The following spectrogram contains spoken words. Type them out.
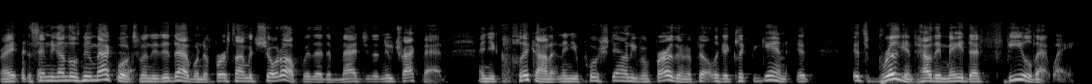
right? The same thing on those new MacBooks when they did that. When the first time it showed up with the magic, the new trackpad, and you click on it, and then you push down even further, and it felt like it clicked again. It it's brilliant how they made that feel that way.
